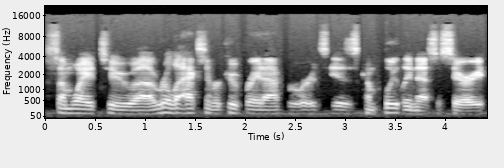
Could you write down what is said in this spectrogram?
some way to uh, relax and recuperate afterwards is completely necessary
